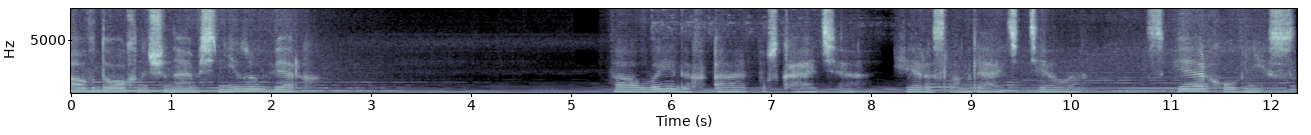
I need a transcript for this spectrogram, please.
А вдох начинаем снизу вверх. А выдох отпускайте и расслабляйте тело сверху вниз.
